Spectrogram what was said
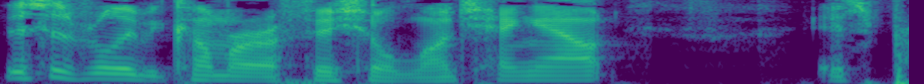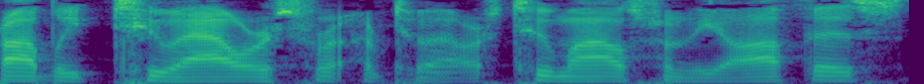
this has really become our official lunch hangout. It's probably two hours from uh, two hours, two miles from the office.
